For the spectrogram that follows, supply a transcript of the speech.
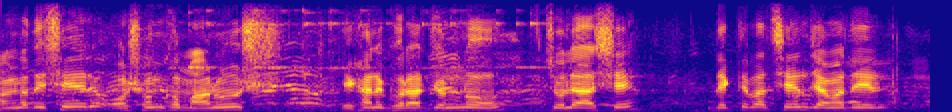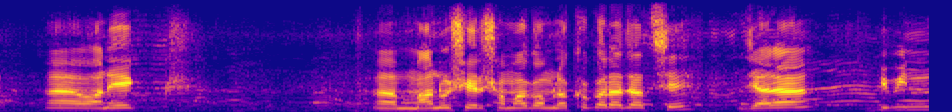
বাংলাদেশের অসংখ্য মানুষ এখানে ঘোরার জন্য চলে আসে। দেখতে পাচ্ছেন যে আমাদের অনেক মানুষের সমাগম লক্ষ্য করা যাচ্ছে। যারা বিভিন্ন,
